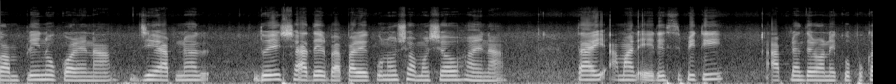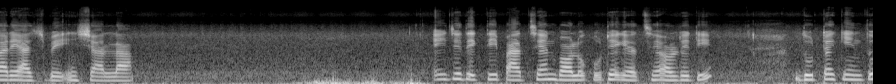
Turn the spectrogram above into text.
কমপ্লেনও করে না যে আপনার দইয়ের স্বাদের ব্যাপারে কোনো সমস্যাও হয় না। তাই আমার এই রেসিপিটি আপনাদের অনেক উপকারে আসবে ইনশাল্লাহ এই যে দেখতেই পাচ্ছেন, বলক উঠে গেছে অলরেডি দুধটা কিন্তু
